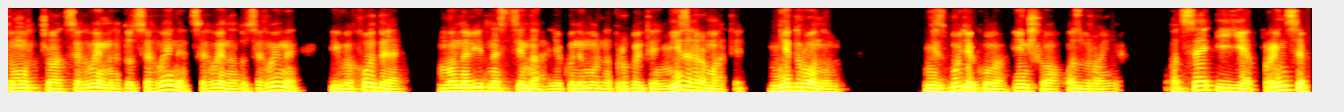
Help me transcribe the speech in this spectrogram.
Тому що цеглина до цеглини, цеглина до цеглини, і виходить монолітна стіна, яку не можна пробити ні з гармати, ні дроном, ні з будь-якого іншого озброєння. Оце і є принцип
